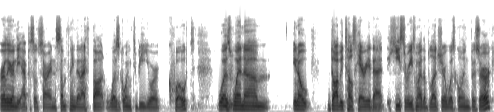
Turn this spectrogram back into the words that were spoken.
earlier in the episode, sorry, and something that I thought was going to be your quote was mm. when um, you know, Dobby tells Harry that he's the reason why the bludger was going berserk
